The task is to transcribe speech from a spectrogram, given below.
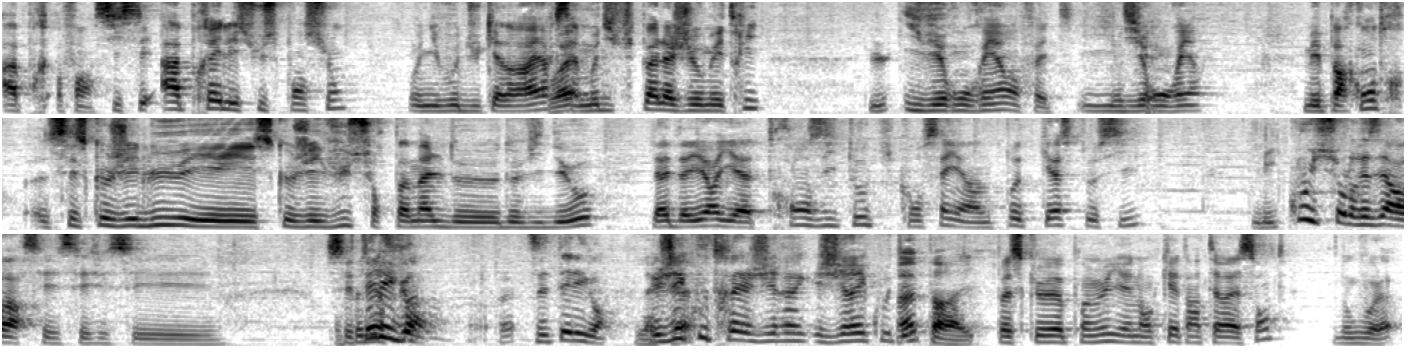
après, enfin si c'est après les suspensions au niveau du cadre arrière, Ouais. ça modifie pas la géométrie. Ils verront rien en fait, ils diront rien. Mais par contre, c'est ce que j'ai lu et ce que j'ai vu sur pas mal de, de vidéos. Là d'ailleurs, il y a Transito qui conseille un podcast aussi. Les couilles sur le réservoir, c'est c'est- c'est- c'est peut dire élégant. C'est élégant. La Et classe. j'écouterai, j'irai j'irai écouter Ouais, pareil. parce que après il y a une enquête intéressante. Donc voilà.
